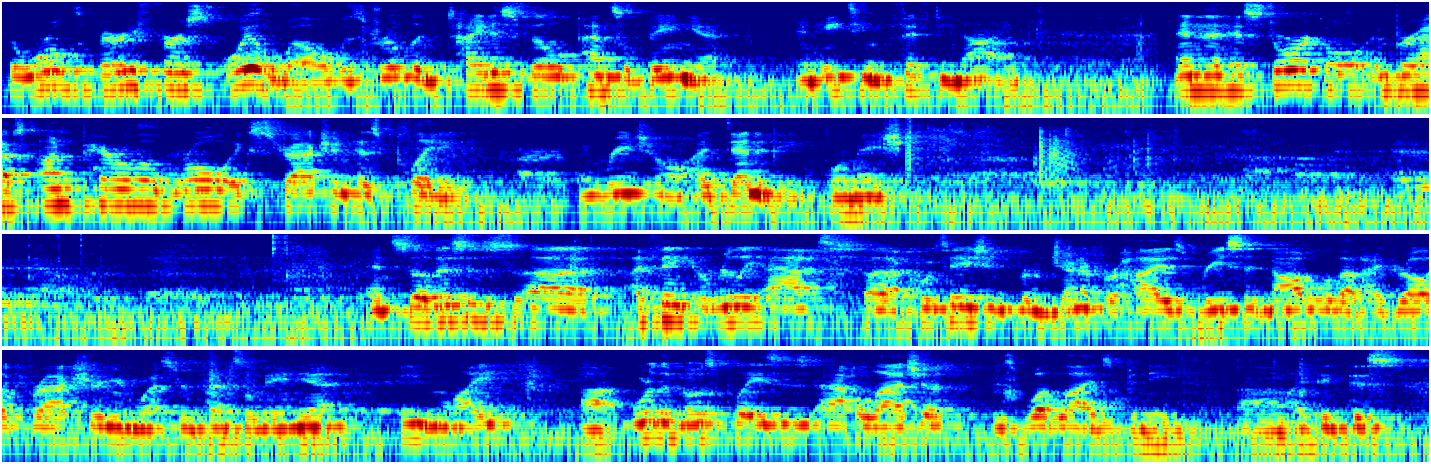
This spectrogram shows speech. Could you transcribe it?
The world's very first oil well was drilled in Titusville, Pennsylvania in 1859, and the historical and perhaps unparalleled role extraction has played in regional identity formation. And so this is, uh, I think, a really apt uh, quotation from Jennifer Haigh's recent novel about hydraulic fracturing in western Pennsylvania, Heat and Light. Uh, more than most places, Appalachia is what lies beneath. Um, I think this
